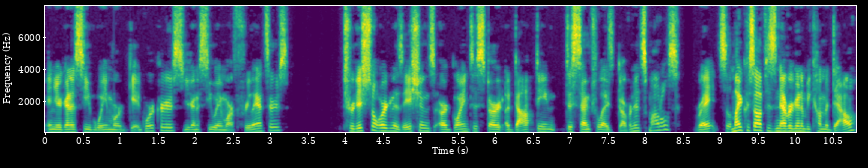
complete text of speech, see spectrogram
and you're going to see way more gig workers, you're going to see way more freelancers. Traditional organizations are going to start adopting decentralized governance models right? So Microsoft is never going to become a DAO,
